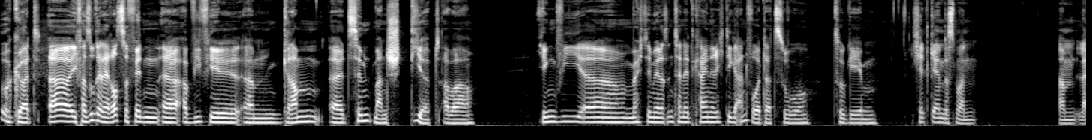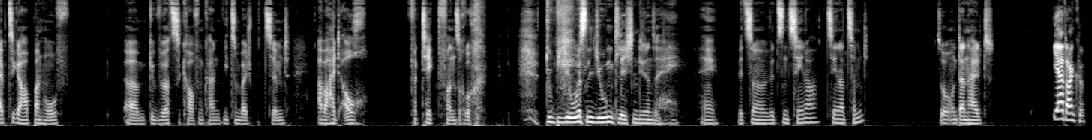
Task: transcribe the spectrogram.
Oh Gott. Äh, ich versuche herauszufinden, äh, ab wie viel ähm, Gramm äh, Zimt man stirbt, aber irgendwie äh, möchte mir das Internet keine richtige Antwort dazu zu geben. Ich hätte gern, dass man am Leipziger Hauptbahnhof ähm, Gewürze kaufen kann, wie zum Beispiel Zimt, aber halt auch vertickt von so dubiosen Jugendlichen, die dann so, hey, hey, willst du, willst du einen Zehner, Zehner Zimt? So, und dann halt, ja, danke.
